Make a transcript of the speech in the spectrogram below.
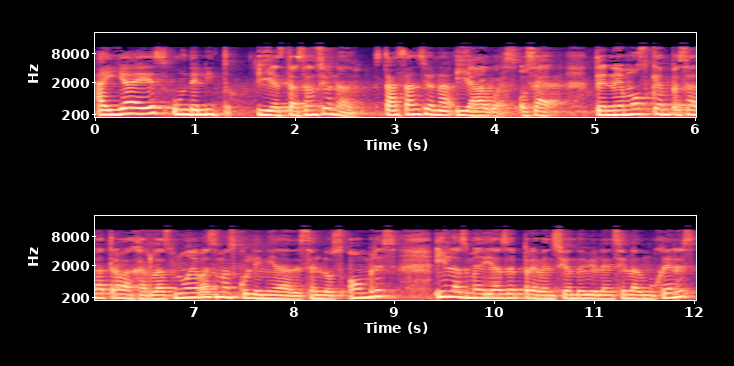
ahí ya es un delito. Y está sancionado. Está sancionado. Y aguas. O sea, tenemos que empezar a trabajar las nuevas masculinidades en los hombres y las medidas de prevención de violencia en las mujeres.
